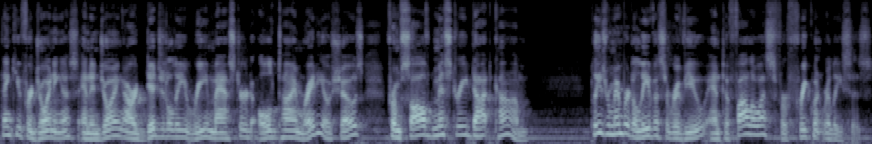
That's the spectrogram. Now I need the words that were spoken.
Thank you for joining us and enjoying our digitally remastered old time radio shows from SolvedMystery.com. Please remember to leave us a review and to follow us for frequent releases.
